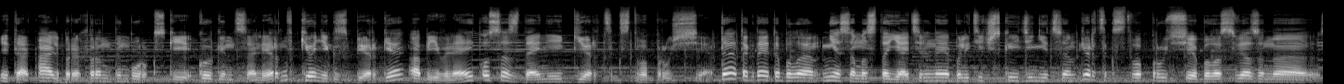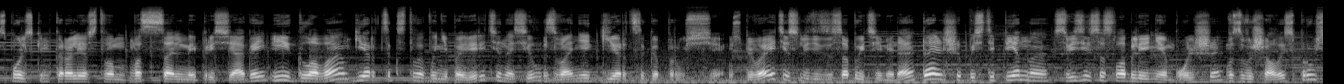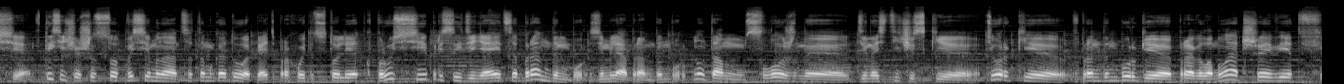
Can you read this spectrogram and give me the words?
Итак, Альбрехт Бранденбургский Гогенцолерн в Кёнигсберге объявляет о создании герцогства Пруссия. Да, тогда это была не самостоятельная политическая единица. Герцогство Пруссия было связано с польским королевством вассальной присягой, и глава герцогства, вы не поверите, носил звание герцога Пруссии. Успеваете следить за событиями, да? Дальше постепенно, в связи с ослаблением Польши, возвышалась Пруссия. В 1618 году опять проходит 100 лет, к Пруссии присоединяется Бранденбург, земля Бранденбург. Ну, там сложные династические терки. В Бранденбурге правила младшая ветвь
